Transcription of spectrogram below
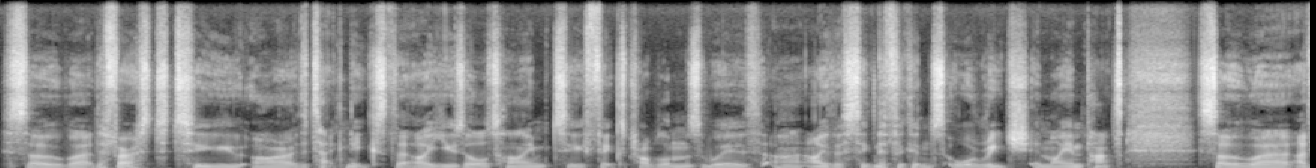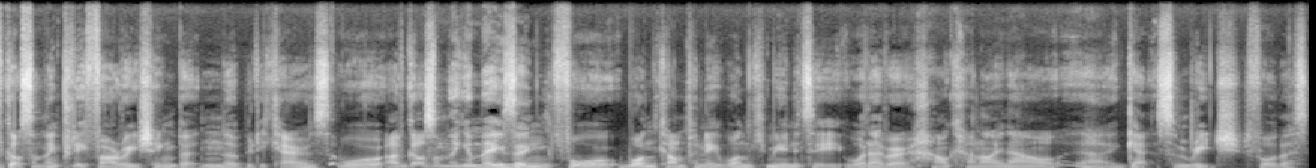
So, uh, the first two are the techniques that I use all the time to fix problems with uh, either significance or reach in my impact. So, uh, I've got something pretty far reaching, but nobody cares, or I've got something amazing for one company, one community, whatever. How can I now get some reach for this?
